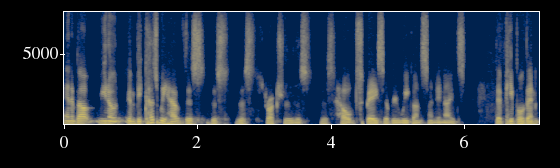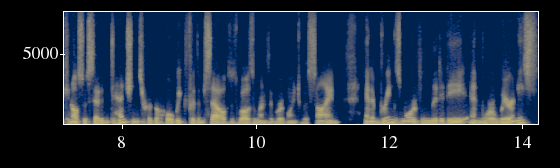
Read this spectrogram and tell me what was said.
And about you know, and because we have this this this structure, this this held space every week on Sunday nights, that people then can also set intentions for the whole week for themselves, as well as the ones that we're going to assign, and it brings more validity and more awareness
